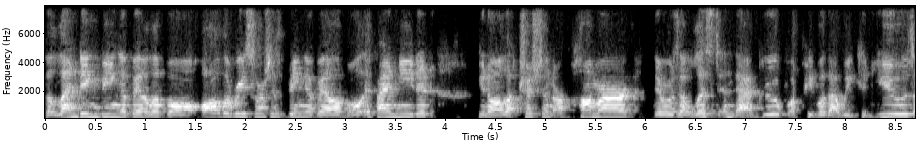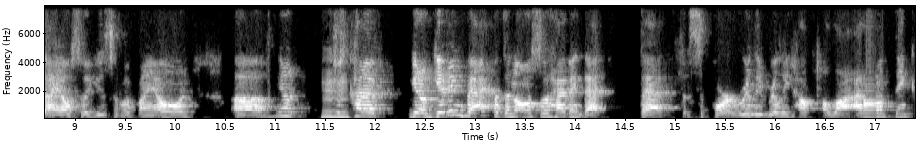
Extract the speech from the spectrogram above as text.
the lending being available, all the resources being available. If I needed, you know, electrician or plumber, there was a list in that group of people that we could use. I also used some of my own. Uh, you know, Mhm. just kind of, you know, giving back, but then also having that that support really, really helped a lot. I don't think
